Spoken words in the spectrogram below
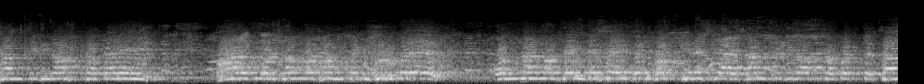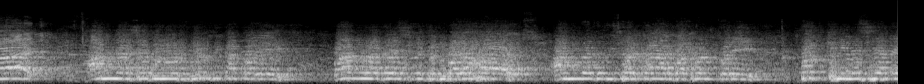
শান্তি ভারতীয় সংগঠন থেকে শুরু করে অন্যান্য যেই দেশে যদি দক্ষিণ এশিয়ার শান্তি বিনষ্ট করতে চায়, আমরা সেগুলোর বিরোধিতা করি বাংলাদেশকে যদি বলা হয়, আমরা যদি সরকার গঠন করি, দক্ষিণ এশিয়াতে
